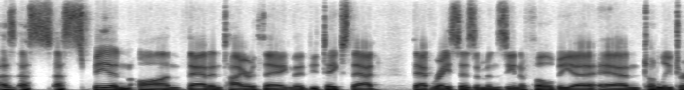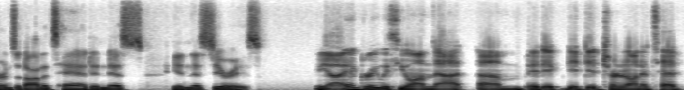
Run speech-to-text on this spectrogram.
a, a a, spin on that entire thing. That it takes that that racism and xenophobia and totally turns it on its head in this in this series. Yeah, I agree with you on that. Um, it, it, it did turn it on its head.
